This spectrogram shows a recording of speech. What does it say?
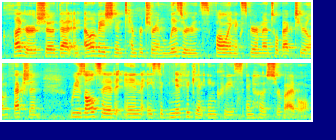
Kluger showed that an elevation in temperature in lizards following experimental bacterial infection resulted in a significant increase in host survival.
